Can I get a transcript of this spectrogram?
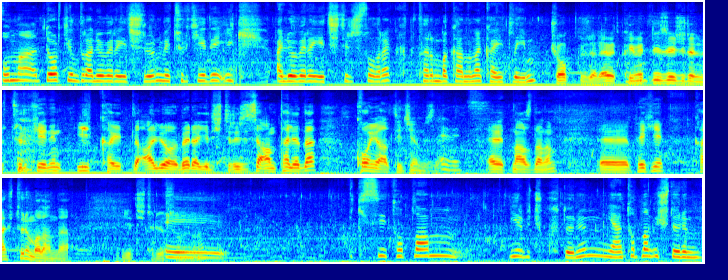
onunla 4 yıldır aloe vera yetiştiriyorum ve Türkiye'de ilk aloe vera yetiştiricisi olarak Tarım Bakanlığı'na kayıtlıyım. Çok güzel. Evet kıymetli izleyicilerimiz. Türkiye'nin ilk kayıtlı aloe vera yetiştiricisi Antalya'da Konyaaltı ilçemizde. Evet. Evet Nazlı Hanım. Ee, peki kaç dönüm alanda yetiştiriyorsunuz bunu? Ee, ikisi toplam bir buçuk dönüm yani toplam 3 dönüm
